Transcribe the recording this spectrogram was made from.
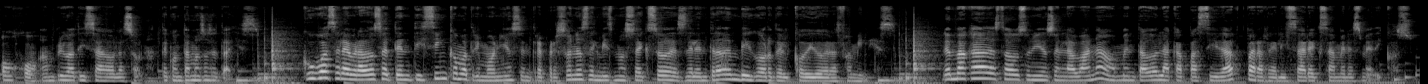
ojo, han privatizado la zona. Te contamos los detalles. Cuba ha celebrado 75 matrimonios entre personas del mismo sexo desde la entrada en vigor del Código de las Familias. La Embajada de Estados Unidos en La Habana ha aumentado la capacidad para realizar exámenes médicos.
